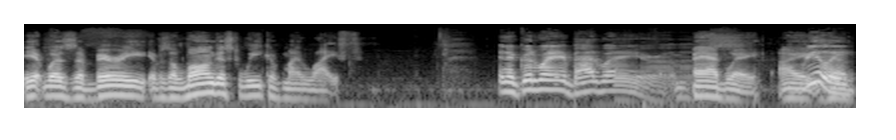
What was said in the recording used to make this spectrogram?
It was a very. It was the longest week of my life. In a good way, a bad way, or a... Bad way. I Really? have-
